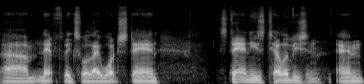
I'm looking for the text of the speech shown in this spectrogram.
um, Netflix or they watch Stan. Stan is television. And,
